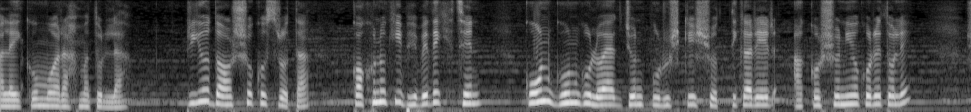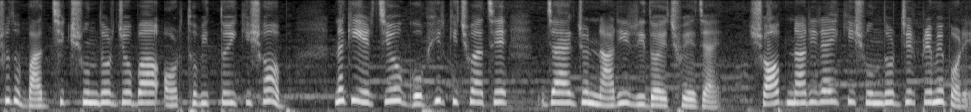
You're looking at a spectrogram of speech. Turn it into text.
আলাইকুম ওয়া রাহমাতুল্লাহ। প্রিয় দর্শক ও শ্রোতা, কখনো কি ভেবে দেখেছেন কোন গুণগুলো একজন পুরুষকে সত্যিকারের আকর্ষণীয় করে তোলে? শুধু বাহ্যিক সৌন্দর্য বা অর্থবিত্তই কি সব? নাকি এর চেয়েও গভীর কিছু আছে যা একজন নারীর হৃদয়ে ছুঁয়ে যায়? সব নারীরাই কি সৌন্দর্যের প্রেমে পড়ে?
